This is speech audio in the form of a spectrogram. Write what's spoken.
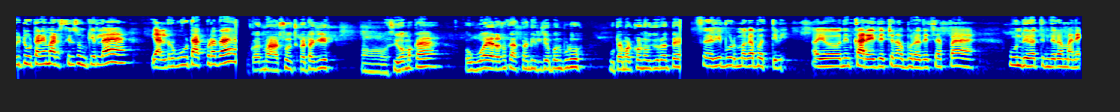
ಬಿಟ್ಟು ಊಟನೇ ಮಾಡಿಸ್ತೀನಿ ಸುಮ್ಕಿಲ್ಲ ಎಲ್ರಿಗೂ ಊಟ ಹಾಕ್ಬಿಡದ? ಮುಖದ ಮಾಡಿಸು ಅಚ್ಚುಕಟ್ಟಾಗಿ ಶಿವಮಕ್ಕ ಅವ್ವ ಎಲ್ಲರೂ ಕರ್ಕೊಂಡು ಇಲ್ಲಿಗೆ ಬಂದ್ಬಿಡು. ಊಟ ಮಾಡ್ಕೊಂಡು ಹೋಗಿರಂತೆ ಸರಿ ಬಿಡು ಮಗ ಬರ್ತೀವಿ ಅಯ್ಯೋ ನಿನ್ ಕರೆಯದೆಚ್ಚ ನಾವು ಬರೋದೆಚ್ಚಪ್ಪ ಉಂಡಿರೋ ತಿಂದಿರೋ ಮನೆ.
